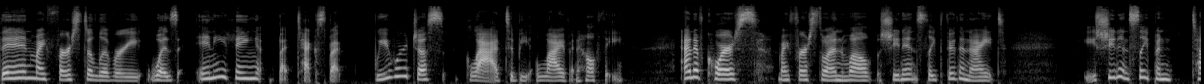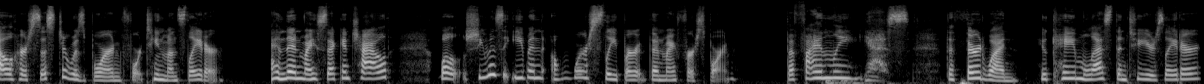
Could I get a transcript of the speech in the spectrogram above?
then my first delivery was anything but textbook. We were just glad to be alive and healthy. And of course, my first one, well, she didn't sleep through the night. She didn't sleep until her sister was born 14 months later. And then my second child, well, she was even a worse sleeper than my firstborn. But finally, yes, the third one, who came less than two years later,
